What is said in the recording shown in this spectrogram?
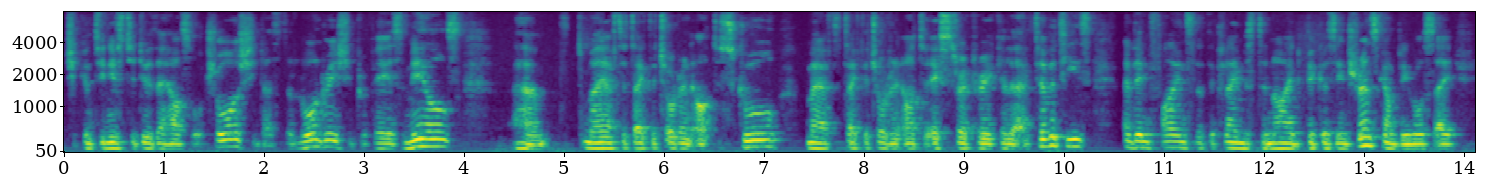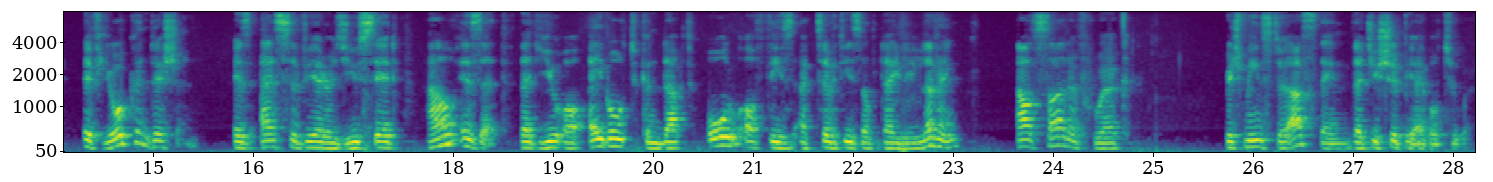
She continues to do the household chores. She does the laundry. She prepares meals. Um, may have to take the children out to school. May have to take the children out to extracurricular activities, and then finds that the claim is denied because the insurance company will say, if your condition is as severe as you said, how is it that you are able to conduct all of these activities of daily living outside of work which means to us then that you should be able to work.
